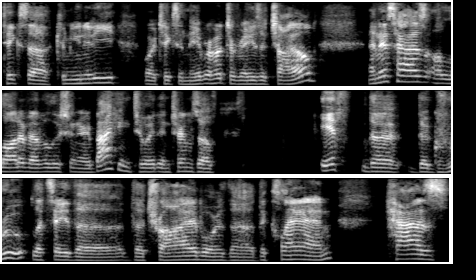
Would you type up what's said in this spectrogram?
takes a community or it takes a neighborhood to raise a child. And this has a lot of evolutionary backing to it in terms of if the the group, let's say the the tribe or the the clan has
